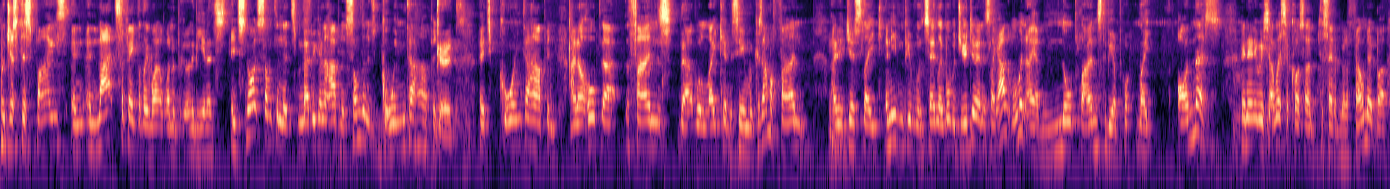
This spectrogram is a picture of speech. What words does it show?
would just despise, and, and that's effectively what I want to be, going to be. And it's it's not something that's maybe going to happen. It's something that's going to happen. Good. It's going to happen, and I hope that the fans that will like it the same way because I'm a fan, and mm. it just like, and even people would say like, "What would you do?" And it's like at the moment I have no plans to be a like on this in any way, unless of course I decide I'm going to film it. But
